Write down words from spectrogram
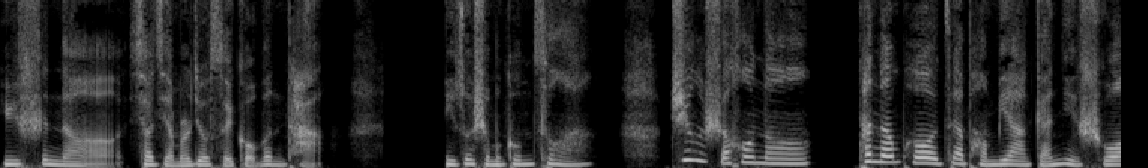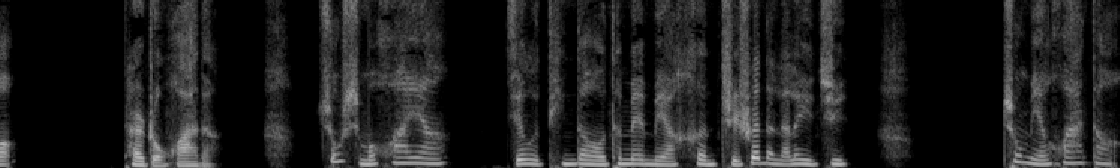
于是呢，小姐妹就随口问她：“你做什么工作啊？”这个时候呢，她男朋友在旁边啊，赶紧说：“他是种花的，种什么花呀？”结果听到她妹妹啊，很直率的来了一句。种棉花的。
